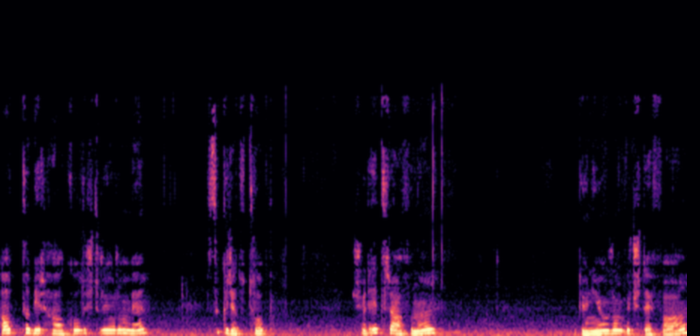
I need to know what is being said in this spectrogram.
Altta bir halka oluşturuyorum ve sıkıca tutup şöyle etrafını dönüyorum 3 defa.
